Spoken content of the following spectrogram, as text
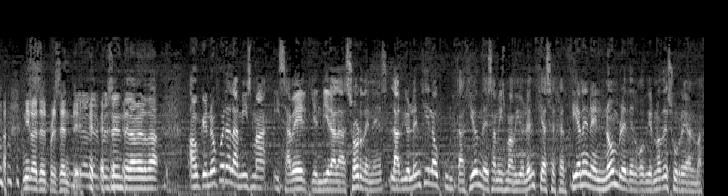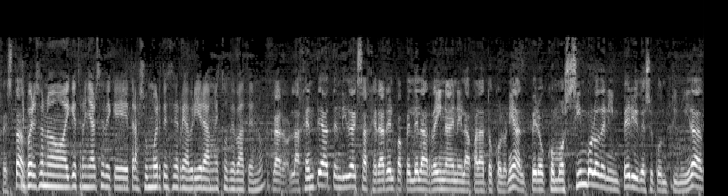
Ni los del presente. Ni los del presente, la verdad. Aunque no fuera la misma Isabel quien diera las órdenes, la violencia y la ocultación de esa misma violencia se ejercían en el nombre del gobierno de su Real Majestad. Y por eso no hay que extrañarse de que tras su muerte se reabrieran estos debates, ¿no? Claro, la gente ha tendido a exagerar el papel de la reina en el aparato colonial, pero como símbolo del imperio y de su continuidad,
